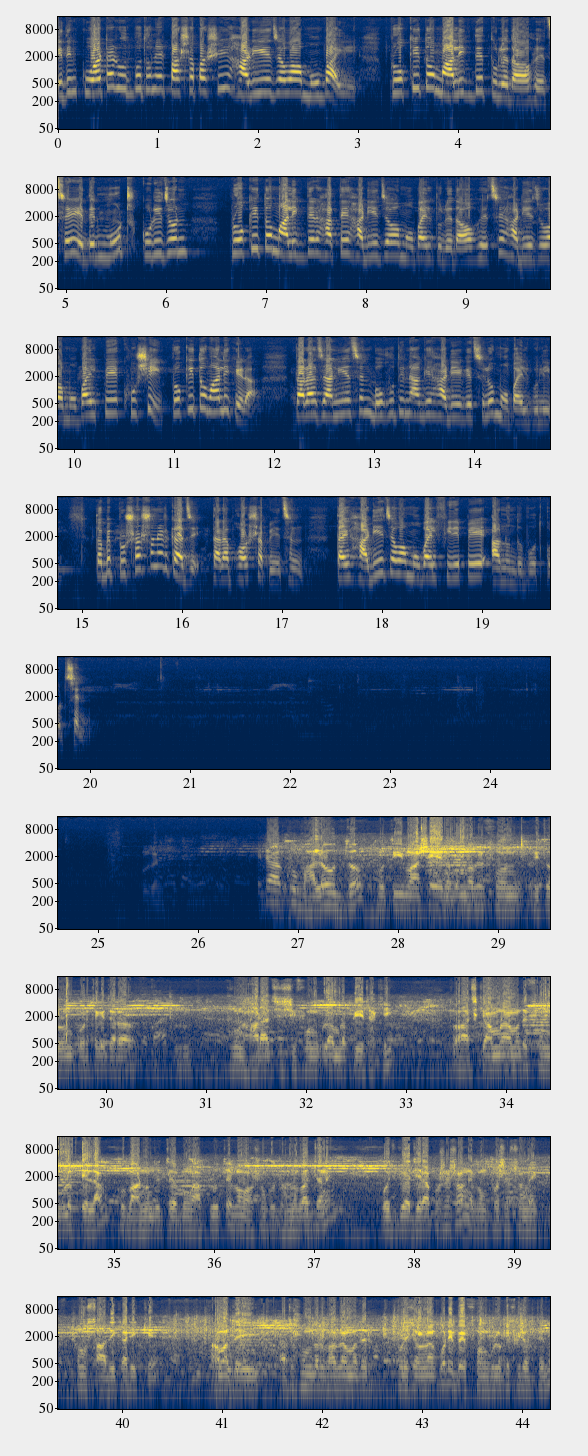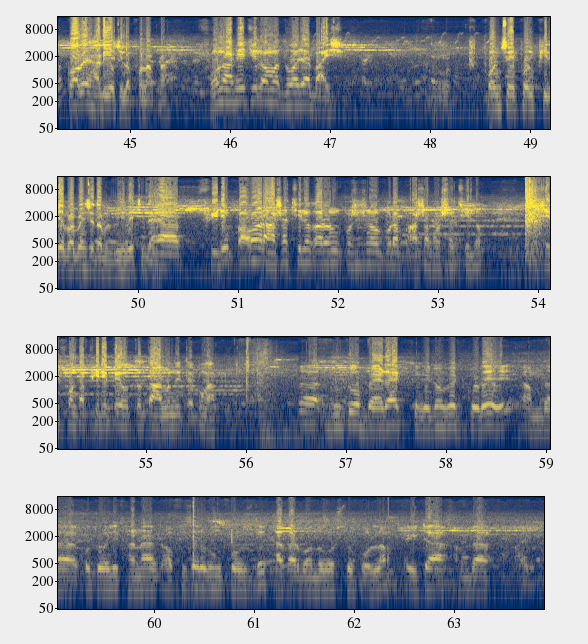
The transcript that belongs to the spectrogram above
এদিন কোয়ার্টার উদ্বোধনের পাশাপাশি হারিয়ে যাওয়া মোবাইল প্রকৃত মালিকদের তুলে দেওয়া হয়েছে। এদের মোট কুড়ি জন প্রকৃত মালিকদের হাতে হারিয়ে যাওয়া মোবাইল তুলে দেওয়া হয়েছে। হারিয়ে যাওয়া মোবাইল পেয়ে খুশি প্রকৃত মালিকেরা। তারা জানিয়েছেন, বহুদিন আগে হারিয়ে গেছিল মোবাইলগুলি। তবে প্রশাসনের কাজে তারা ভরসা পেয়েছেন। তাই হারিয়ে যাওয়া মোবাইল ফিরে পেয়ে আনন্দ বোধ করছেন। এটা খুব ভালো উদ্যোগ। প্রতি মাসে এরকমভাবে ফোন বিতরণ করে থাকে। যারা ফোন হারাচ্ছে, সেই ফোনগুলো আমরা পেয়ে থাকি। তো আজকে আমরা আমাদের ফোনগুলো পেলাম। খুব আনন্দিত এবং আপ্লুত এবং অসংখ্য ধন্যবাদ জানাই কোচবিহার জেলা প্রশাসন এবং প্রশাসনের সমস্ত আধিকারিককে। আমাদের এই এত সুন্দরভাবে আমাদের পরিচালনা করে এই ফোনগুলোকে ফেরত দিল। কবে হারিয়েছিল ফোন আপনার? ফোন হারিয়েছিল আমার দু হাজার বাইশে। ফোন সেই ফোন ফিরে পাবেন সেটা ভেবেছিলেন? ফিরে পাওয়ার আশা ছিল কারণ প্রশাসনের পুরো আশা ভরসা ছিল। সেই ফোনটা ফিরে পেয়ে অত্যন্ত আনন্দিত এবং আপ্লুত। দুটো ব্যারাক রিনোভেট করে আমরা কোতোয়ালি থানার অফিসার এবং ফোর্সদের থাকার বন্দোবস্ত করলাম। এইটা আমরা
